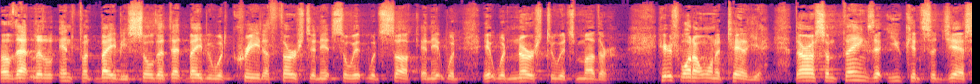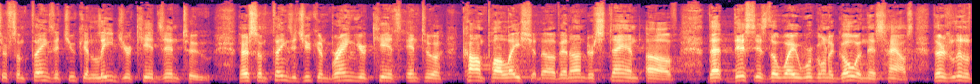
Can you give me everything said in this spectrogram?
of that little infant baby so that that baby would create a thirst in it so it would suck and it would, it would nurse to its mother. Here's what I want to tell you. There are some things that you can suggest. There's some things that you can lead your kids into. There's some things that you can bring your kids into a compilation of and understand of that this is the way we're going to go in this house. There's little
